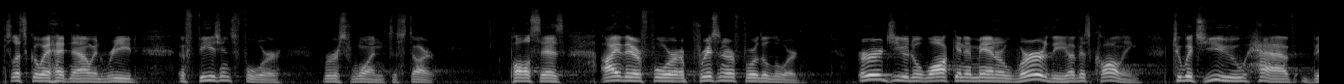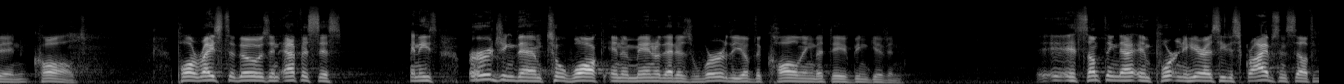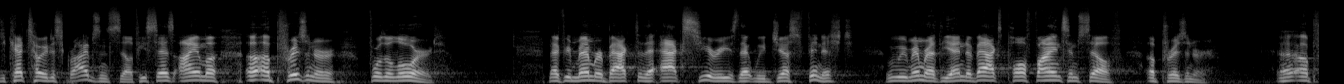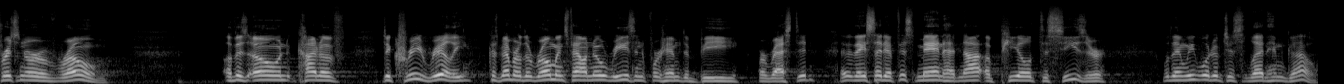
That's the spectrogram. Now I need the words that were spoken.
So let's go ahead now and read Ephesians 4, verse 1 to start. Paul says, I, therefore, a prisoner for the Lord, urge you to walk in a manner worthy of his calling, to which you have been called. Paul writes to those in Ephesus, and he's urging them to walk in a manner that is worthy of the calling that they've been given. It's something that important here as he describes himself. Did you catch how he describes himself? He says, I am a, a prisoner for the Lord. Now, if you remember back to the Acts series that we just finished, we remember at the end of Acts, Paul finds himself a prisoner, a prisoner of Rome, of his own kind of decree, really. Because remember, the Romans found no reason for him to be arrested. They said if this man had not appealed to Caesar, well, then we would have just let him go.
